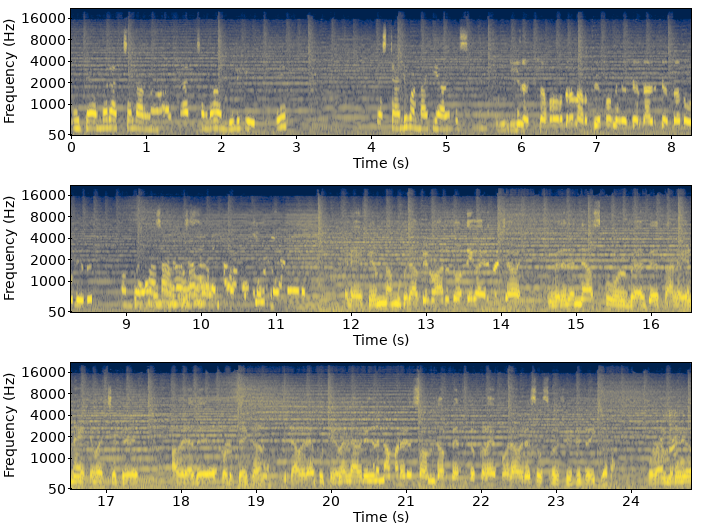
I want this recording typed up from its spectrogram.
കൂട്ടുകാരന്റെ ഒരു അച്ഛൻ പറഞ്ഞു അതിന് അച്ഛന്റെ വണ്ടിയിൽ കയറ്റിട്ട് ബസ് സ്റ്റാൻഡിൽ കൊണ്ടാക്കി ആളെ ബസ് പോയി ഈ രക്ഷാപ്രവർത്തനം നടത്തിയപ്പോൾ നിങ്ങൾക്ക് എല്ലാവർക്കും എന്താ തോന്നിയത്? അതിൽ ഏറ്റവും നമുക്കൊരു അഭിമാനം തോന്നിയ കാര്യം എന്ന് വെച്ചാൽ ഇവർ തന്നെ ആ സ്കൂൾ ബാഗ് തലയണായിട്ട് വെച്ചിട്ട് അവരത് കൊടുത്തേക്കാണ്. എന്നിട്ട് അവരെ കുട്ടികളെല്ലാവരും ഇങ്ങനെ നമ്മുടെ ഒരു സ്വന്തം ബന്ധുക്കളെ പോലെ അവരെ ശുശ്രൂഷിച്ചിട്ട് വയ്ക്കണം അത് ഭയങ്കര ഒരു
